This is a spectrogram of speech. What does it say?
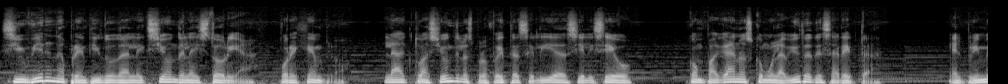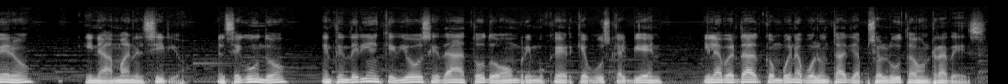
Si hubieran aprendido la lección de la historia, por ejemplo, la actuación de los profetas Elías y Eliseo con paganos como la viuda de Sarepta, el primero, y Naamán el sirio, el segundo, entenderían que Dios se da a todo hombre y mujer que busca el bien y la verdad con buena voluntad y absoluta honradez.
